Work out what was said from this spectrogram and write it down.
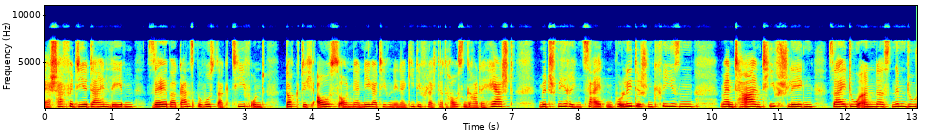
Erschaffe dir dein Leben selber ganz bewusst aktiv und dock dich aus an der negativen Energie, die vielleicht da draußen gerade herrscht, mit schwierigen Zeiten, politischen Krisen, mentalen Tiefschlägen. Sei du anders, nimm du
